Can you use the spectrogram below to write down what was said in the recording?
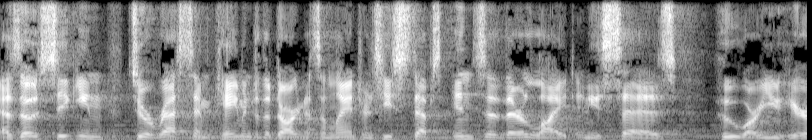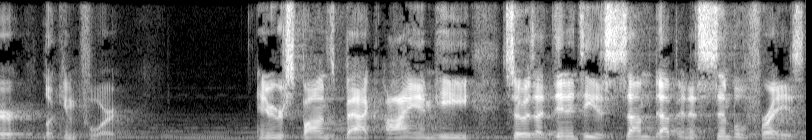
As those seeking to arrest him came into the darkness and lanterns, he steps into their light and he says, Who are you here looking for? And he responds back, I am he. So his identity is summed up in a simple phrase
